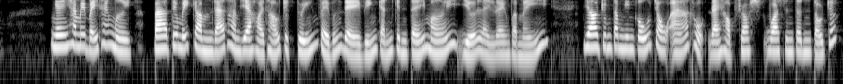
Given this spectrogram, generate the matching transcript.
Ngày 27 tháng 10, bà Tiêu Mỹ Cầm đã tham gia hội thảo trực tuyến về vấn đề viễn cảnh kinh tế mới giữa Đài Loan và Mỹ do Trung tâm Nghiên cứu châu Á thuộc Đại học George Washington tổ chức.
